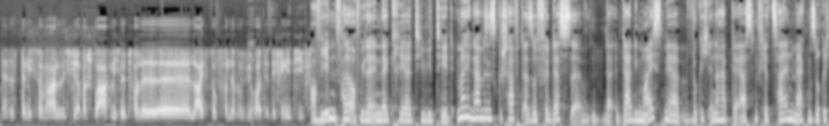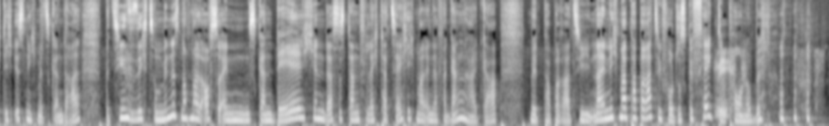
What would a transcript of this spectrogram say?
Das ist dann nicht so wahnsinnig viel, aber sprachlich eine tolle äh, Leistung von der Revue heute, definitiv. Auf jeden Fall auch wieder in der Kreativität Kreativität. Immerhin haben sie es geschafft, also für das, äh, da die meisten ja wirklich innerhalb der ersten vier Zeilen merken, so richtig ist nicht mit Skandal, beziehen sie sich zumindest nochmal auf so ein Skandälchen, das es dann vielleicht tatsächlich mal in der Vergangenheit gab mit Paparazzi, nein, nicht mal Paparazzi-Fotos, gefakte nee. Pornobilder.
